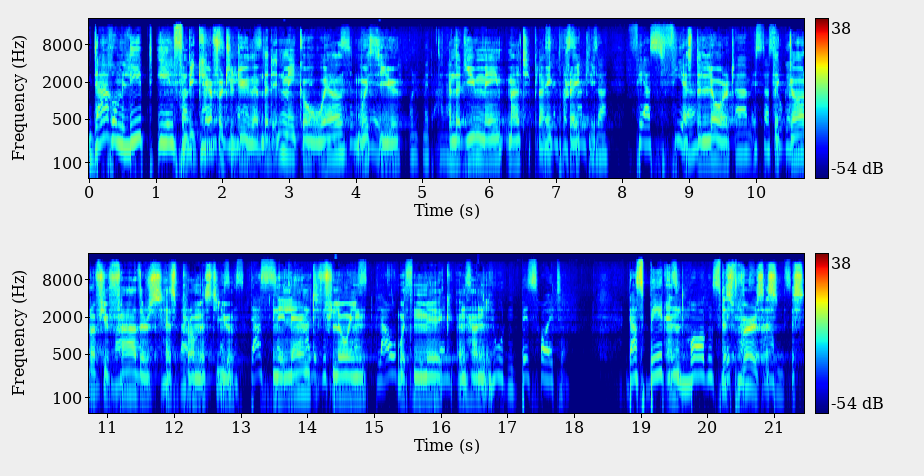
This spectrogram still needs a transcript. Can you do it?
Darum liebt ihn von And be careful to do them, that it may go well with you, und mit aller and that you may multiply greatly, dieser Vers 4 as the Lord, das the God of your fathers, has promised you, in a land flowing with milk and honey. Juden bis heute. Das beten And this verse is, is,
